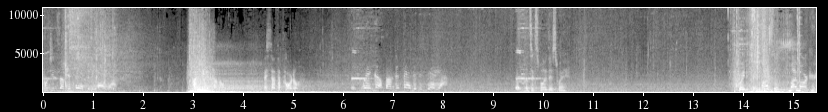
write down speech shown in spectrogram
Putting some defense in the area. Punching a tunnel. I set the portal. Wake up, I'm defending this area. Let's explore this way. Going to phase. Hostile, my marker.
